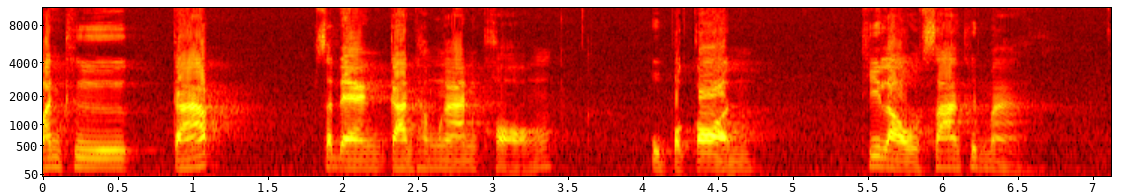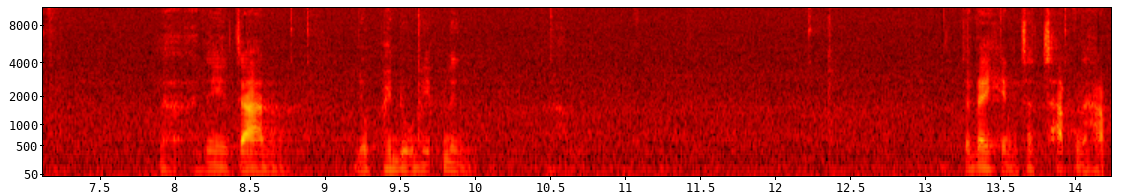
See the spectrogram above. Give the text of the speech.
มันคือกราฟ แสดงการทำงานของอุปกรณ์ที่เราสร้างขึ้นมานะอันนี้อาจารย์ยกให้ดูนิดหนึ่งจะได้เห็นชัดๆนะครับ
